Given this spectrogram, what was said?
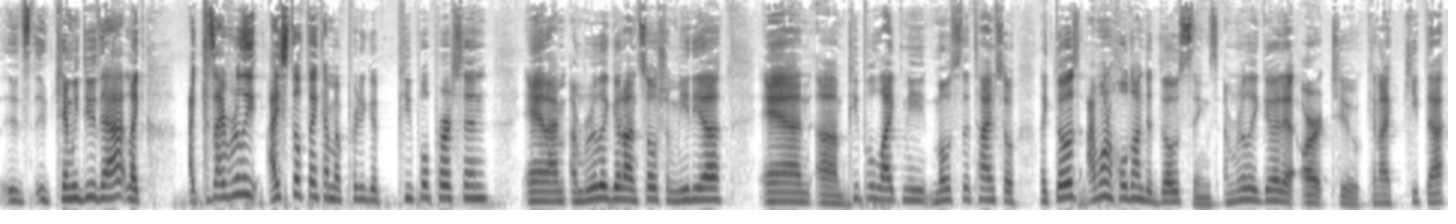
It's, can we do that? Like, because I, I, really, I still think I'm a pretty good people person, and I'm, I'm really good on social media, and um, people like me most of the time. So, like those, I want to hold on to those things. I'm really good at art too. Can I keep that?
